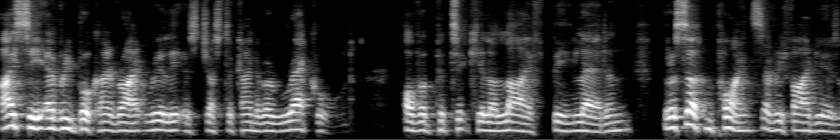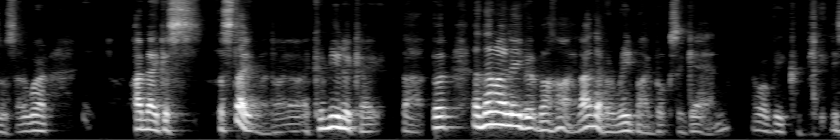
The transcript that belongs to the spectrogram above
I see every book I write really as just a kind of a record of a particular life being led. And there are certain points every five years or so where I make a, a statement, I, I communicate that. But and then I leave it behind. I never read my books again. That would be completely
